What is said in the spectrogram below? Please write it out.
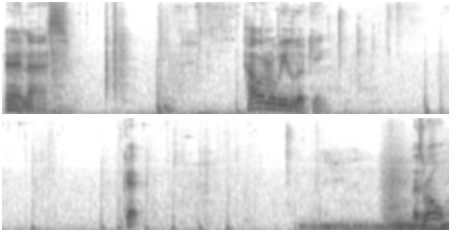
Very nice. How are we looking? Okay. Let's roll.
